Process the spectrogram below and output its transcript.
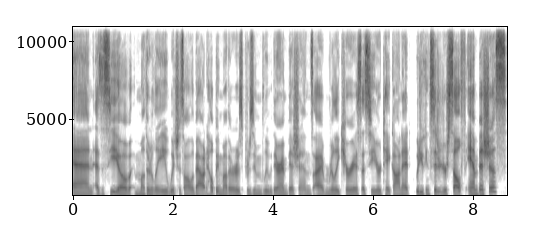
And as a CEO of Motherly, which is all about helping mothers, presumably with their ambitions, I'm really curious as to your take on it. Would you consider yourself ambitious?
